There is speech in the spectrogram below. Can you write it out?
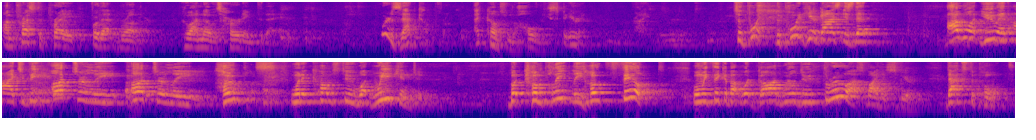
I'm pressed to pray for that brother who I know is hurting today. Where does that come from? That comes from the Holy Spirit, right? So the point, the point here, guys, is that I want you and I to be utterly, utterly hopeless when it comes to what we can do, but completely hope filled when we think about what God will do through us by His Spirit. That's the point.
